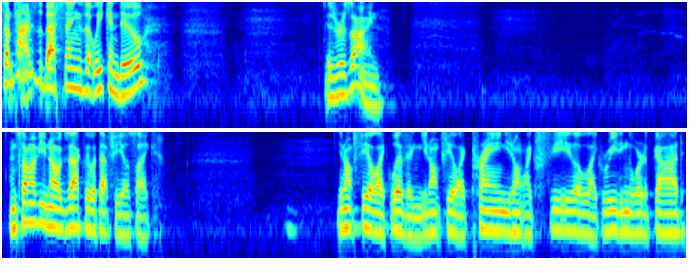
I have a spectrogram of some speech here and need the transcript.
Sometimes the best things that we can do is resign. And some of you know exactly what that feels like. You don't feel like living. You don't feel like praying. You don't like feel like reading the Word of God.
